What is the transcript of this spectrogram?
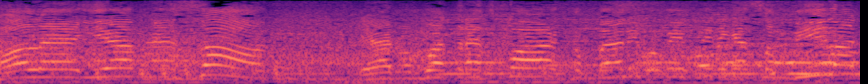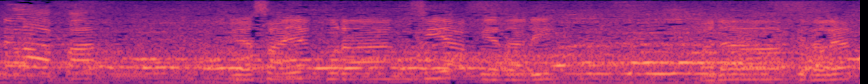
oleh Yang Heson. Dan membuat Red Spark kembali memimpin dengan 9-8. Ya sayang kurang siap ya tadi. Padahal kita lihat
